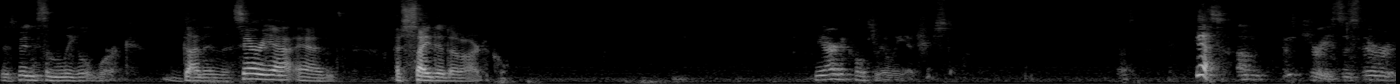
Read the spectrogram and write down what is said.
there's been some legal work done in this area, and I've cited an article. The article is really interesting. Yes? Um, I'm curious, is there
